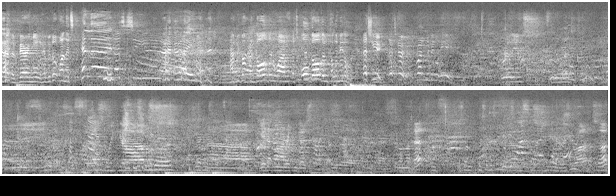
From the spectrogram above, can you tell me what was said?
What's go. at the very middle? Have we got one that's hello? Nice to see you. Have we got a golden one? It's all golden for the middle. That's you. Let's go. Right in the middle here. Brilliant. Good. We got, uh, yeah, that one I reckon goes. Good one like that. Right up the top.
